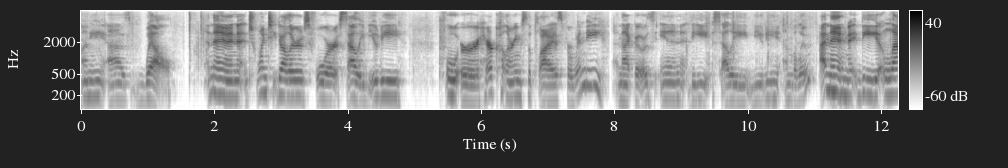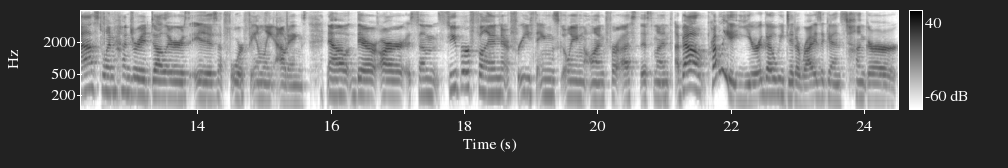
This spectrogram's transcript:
money as well. And then $20 for Sally Beauty for hair coloring supplies for Wendy, and that goes in the Sally Beauty envelope. And then the last $100 is for family outings. Now, there are some super fun free things going on for us this month. About probably a year ago, we did a Rise Against Hunger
